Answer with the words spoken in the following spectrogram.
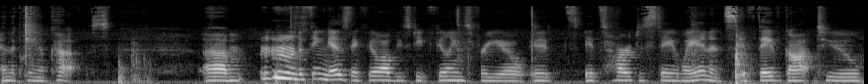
and the Queen of Cups. Um, the thing is, they feel all these deep feelings for you. It's it's hard to stay away, and it's if they've got to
